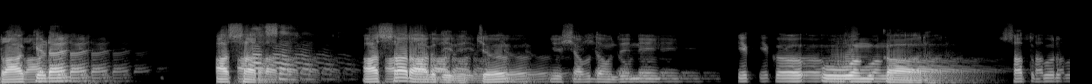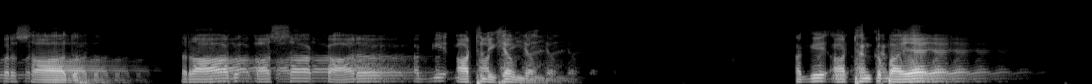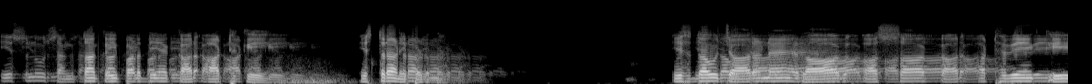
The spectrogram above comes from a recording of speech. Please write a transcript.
ਰਾਗ ਕਿਹੜਾ ਹੈ? ਆਸਾ ਰਾਗ। ਆਸਾ ਰਾਗ। ਦੇ ਵਿੱਚ ਇਹ ਸ਼ਬਦ ਆਉਂਦੇ ਨੇ ਇੱਕ ਓੰਕਾਰ। ਸਤਿਗੁਰ ਪ੍ਰਸਾਦ। ਰਾਗ ਆਸਾ ਘਰ ਅੱਗੇ 8 ਲਿਖਿਆ ਹੁੰਦਾ ਹੈ। ਅੱਗੇ 8 ਅੰਕ ਪਾਇਆ। ਇਸ ਨੂੰ ਸੰਗਤਾਂ ਕਈ ਪੜ੍ਹਦੇ ਆ ਘਰ 8 ਕੇ। ਇਸ ਤਰ੍ਹਾਂ ਨਹੀਂ ਪੜ੍ਹਨਾ। ਇਸ ਦਾ ਉਚਾਰਨ ਹੈ ਰਾਗ ਆਸਾ ਘਰ 8ਵੇਂ ਕੇ।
